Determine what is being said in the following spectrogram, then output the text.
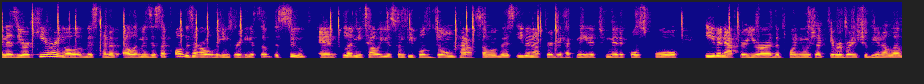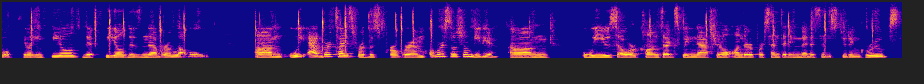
And as you're hearing all of this kind of elements, it's like, oh, these are all the ingredients of the soup. And let me tell you, some people don't have some of this, even after they have made it to medical school even after you're at the point in which like everybody should be in a level playing field, the field is never leveled. Um, we advertise for this program over social media. Um, we use our contacts with national underrepresented in medicine student groups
